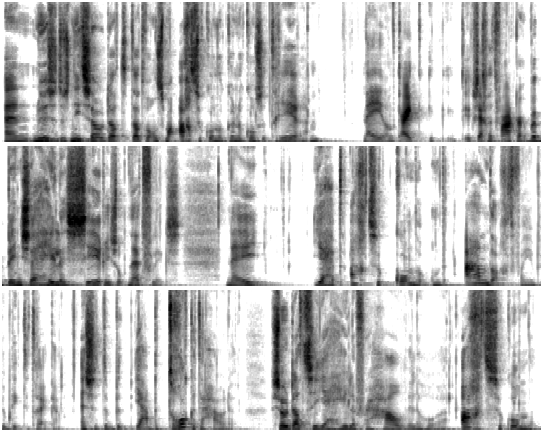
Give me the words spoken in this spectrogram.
En nu is het dus niet zo dat, dat we ons maar acht seconden kunnen concentreren. Nee, want kijk, ik, ik zeg het vaker, we bingen hele series op Netflix. Nee, je hebt acht seconden om de aandacht van je publiek te trekken. En ze te ja, betrokken te houden. Zodat ze je hele verhaal willen horen. Acht seconden.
